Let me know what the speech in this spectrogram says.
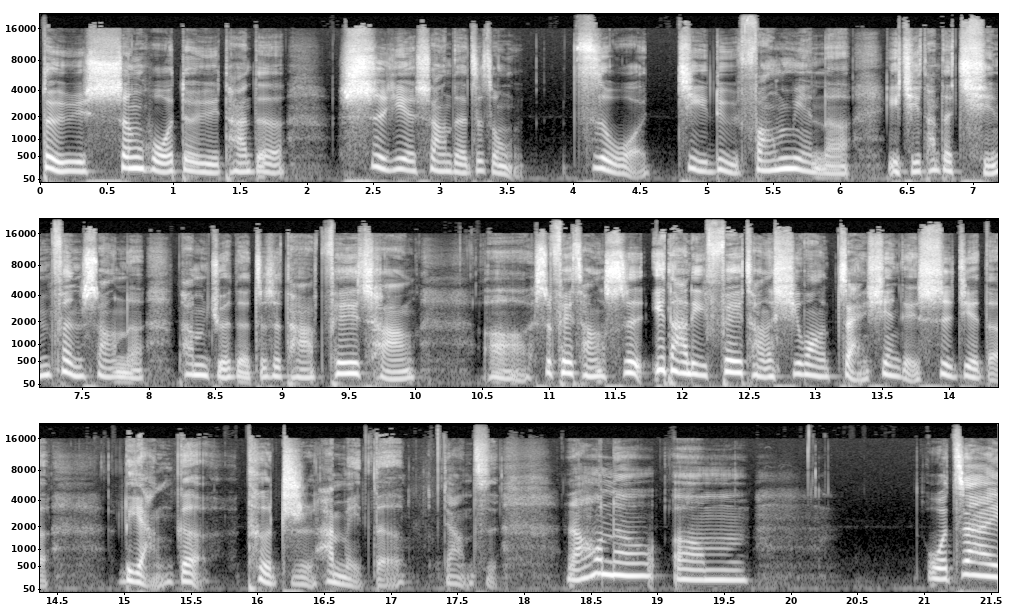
对于生活、对于他的事业上的这种自我纪律方面呢，以及他的勤奋上呢，他们觉得这是他非常啊，是非常是意大利非常希望展现给世界的。两个特质和美德这样子，然后呢，嗯，我在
